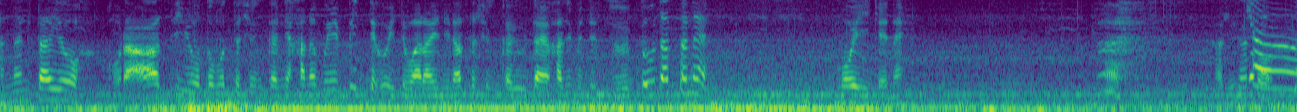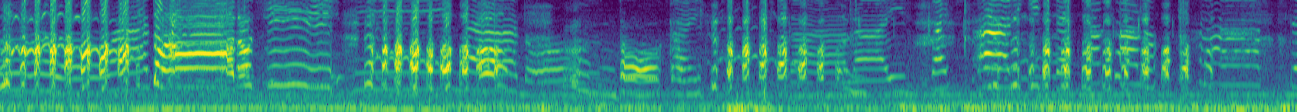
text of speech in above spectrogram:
あんなに太陽こらーって言おうと思った瞬間に鼻笛ピッて吹いて笑いになった瞬間に歌い始めてずっと歌ったね。もういいけね。はあありがとう。は楽しい。運動会。か らいっぱいありきてたからはって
